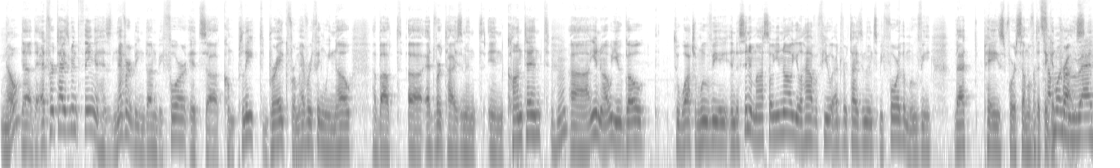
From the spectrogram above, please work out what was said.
no? The, the advertisement thing has never been done before. It's a complete break from everything we know about uh, advertisement in content. Uh, you know, you go to watch a movie in the cinema, so you know you'll have a few advertisements before the movie that pays for some of the ticket Someone price. read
